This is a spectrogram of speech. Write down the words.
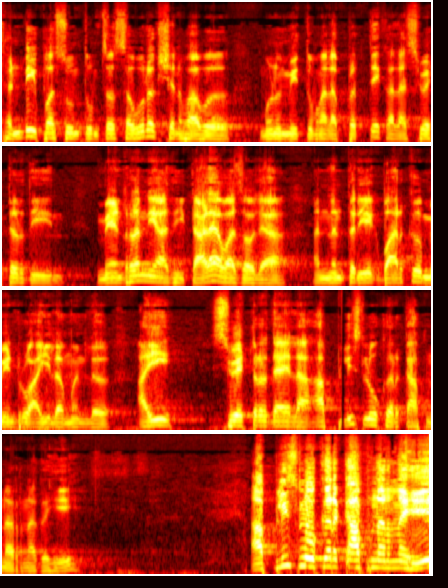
थंडीपासून तुमचं संरक्षण व्हावं म्हणून मी तुम्हाला प्रत्येकाला स्वेटर देईन. मेंढरांनी आधी टाळ्या वाजवल्या आणि नंतर एक बारकं मेंढरू आईला म्हणलं आई स्वेटर द्यायला आपलीच लोकर कापणार ना ग हे? आपलीच लोकर कापणार नाही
